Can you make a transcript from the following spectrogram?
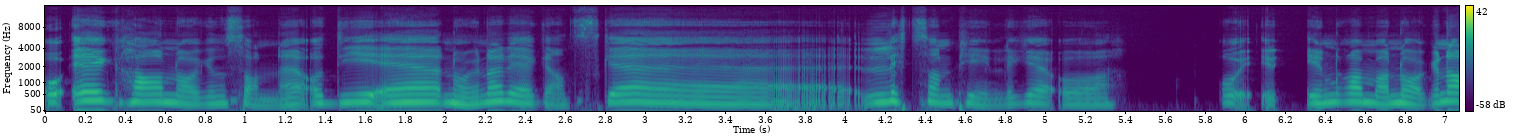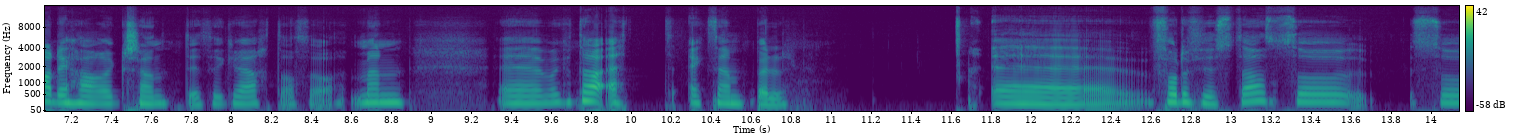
og jeg har noen sånne, og er, noen av de er ganske eh, litt sånn pinlige å, å innrømme. Noen av de har jeg skjønt etter hvert, altså. Men eh, vi kan ta ett eksempel. Eh, for det første så, så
